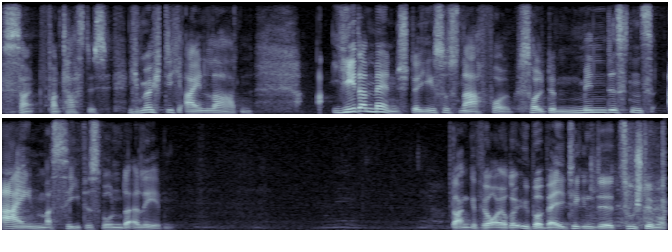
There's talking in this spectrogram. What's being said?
Fantastisch. Ich möchte dich einladen. Jeder Mensch, der Jesus nachfolgt, sollte mindestens ein massives Wunder erleben. Danke für eure überwältigende Zustimmung.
